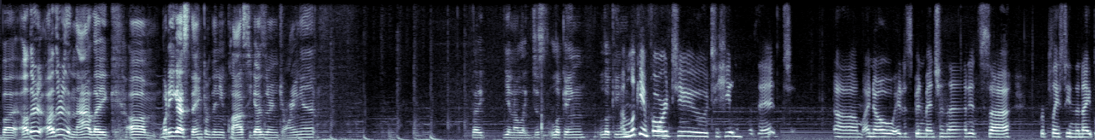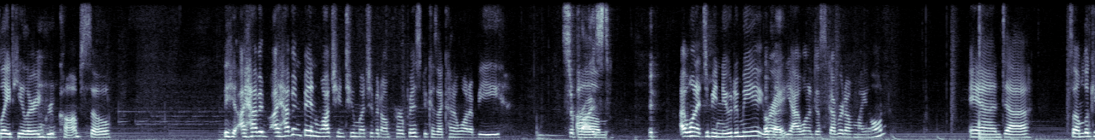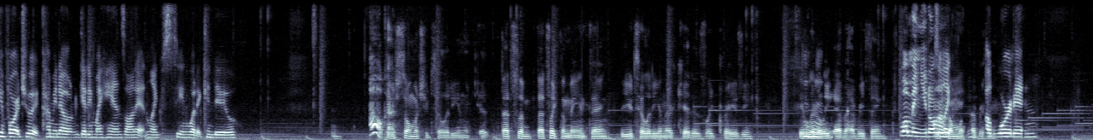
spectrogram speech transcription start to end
but other other than that, like, um, what do you guys think of the new class? You guys are enjoying it? Like, you know, like just looking, looking. I'm looking forward to to healing with it. Um, I know it has been mentioned that it's uh, replacing the Nightblade healer in Mhm. group comps, so I haven't I haven't been watching too much of it on purpose because I kind of want to be surprised. I want it to be new to me, Okay. right? Yeah, I want to discover it on my own. And uh, so I'm looking forward to it coming out and getting my hands on it and like seeing what it can do. Oh, okay. There's so much utility in the kit. That's the that's like the main thing. The utility in their kit is like crazy. They Mhm. literally have everything. Well, I mean, you don't So, have. like, with A warden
